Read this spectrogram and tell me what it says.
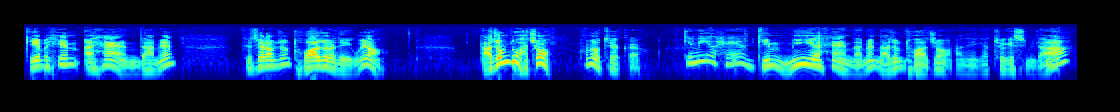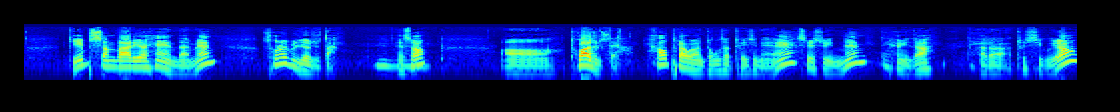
give him a hand 하면 그 사람 좀 도와줘라 되고요. 나 좀 도와줘 하면 어떻게 할까요? Give me a hand. Give me a hand 하면 나 좀 도와줘 라는 얘기가 되겠습니다. Give somebody a hand 하면 손을 빌려주다. 해서 어, 도와줄 때 도와주다. help라고 하는 동사 대신에 쓸 수 있는 네. 표현이다. 알아두시고요.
